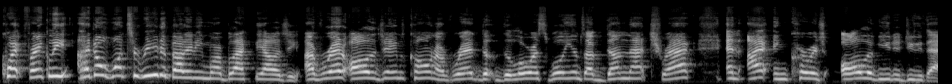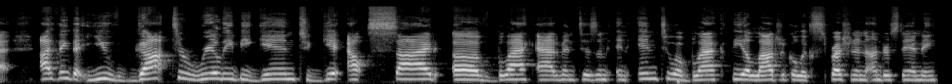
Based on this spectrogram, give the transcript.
quite frankly, I don't want to read about any more Black theology. I've read all of James Cone, I've read D- Dolores Williams, I've done that track, and I encourage all of you to do that. I think that you've got to really begin to get outside of Black Adventism and into a Black theological expression and understanding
